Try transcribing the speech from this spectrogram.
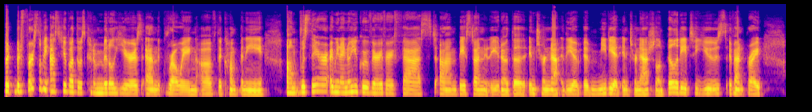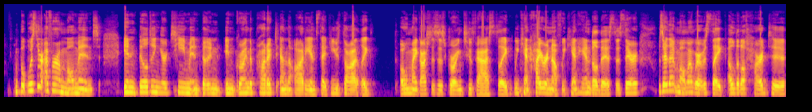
But but first, let me ask you about those kind of middle years and the growing of the company. Um, was there? I mean, I know you grew very very fast um, based on you know the internet, the immediate international ability to use Eventbrite. But was there ever a moment in building your team in building in growing the product and the audience that you thought like, oh my gosh, this is growing too fast. Like we can't hire enough. We can't handle this. Is there was there that moment where it was like a little hard to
